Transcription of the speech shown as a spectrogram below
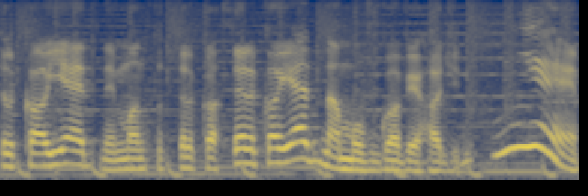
tylko jednym, on to tylko, tylko jedna mu w głowie chodzi. Nie!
